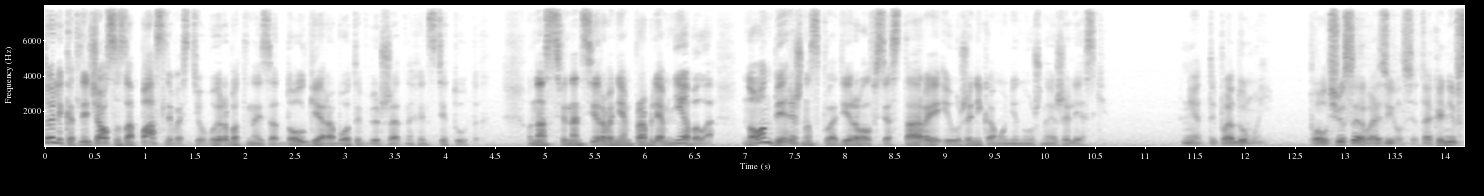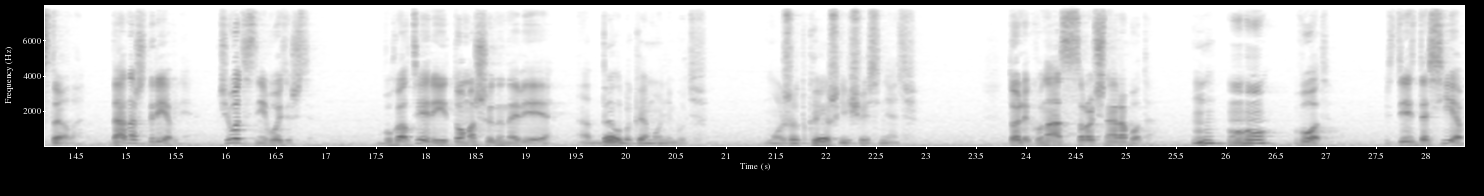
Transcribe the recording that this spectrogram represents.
Толик отличался запасливостью, выработанной за долгие работы в бюджетных институтах. У нас с финансированием проблем не было, но он бережно складировал все старые и уже никому не нужные железки. Нет, ты подумай. Полчаса возился, так и не встала. Да она ж древняя. Чего ты с ней возишься? Бухгалтерии то машины новее. Отдал бы кому-нибудь. Может, кэш еще снять? Толик, у нас срочная работа. М? Угу, вот. Здесь досье,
